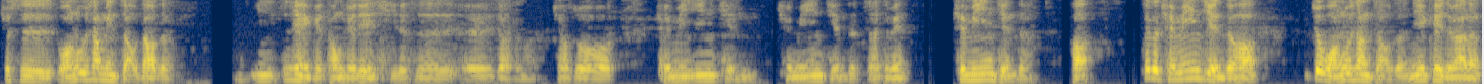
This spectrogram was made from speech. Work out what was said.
就是网络上面找到的，一之前也给同学练习的是呃叫什么？叫做全民音检，全民音检的在这边，全民音检的。好，这个全民音检的哈。就网络上找的，你也可以怎么样呢？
